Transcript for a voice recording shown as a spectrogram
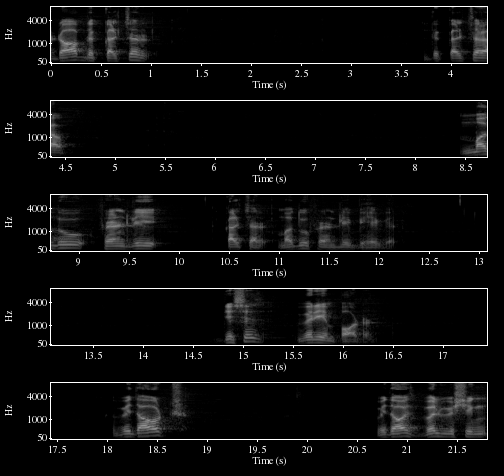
adapt the culture the culture of مدو فرینڈلی کلچر مدو friendly behaviour this is very important without without well-wishing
